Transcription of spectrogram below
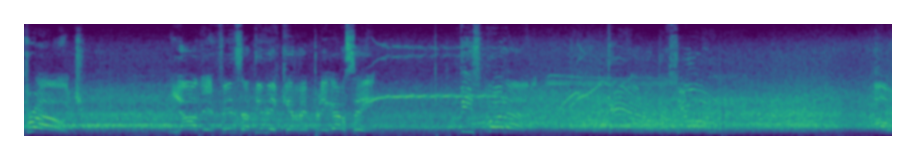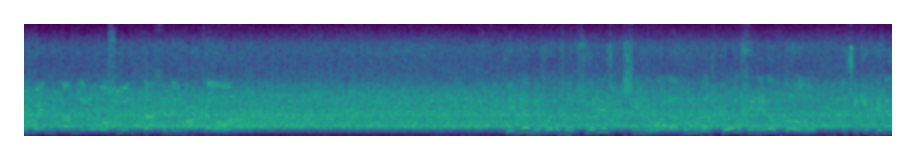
Crouch. La defensa tiene que replegarse. Dispara. ¡Qué anotación! Aumentan de nuevo su ventaja en el marcador. Tenía sin lugar a dudas, pero él generó todo, así que tenía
